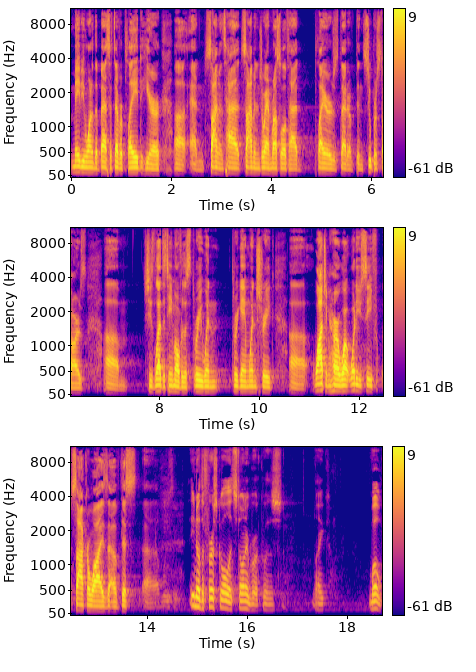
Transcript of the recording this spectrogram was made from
maybe one of the best that's ever played here. Uh, and Simon's had Simon and Joanne Russell have had players that have been superstars. Um, she's led the team over this three win three game win streak. Uh, watching her, what what do you see soccer wise of this? Uh, you know, the first goal at Stony Brook was like, whoa,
